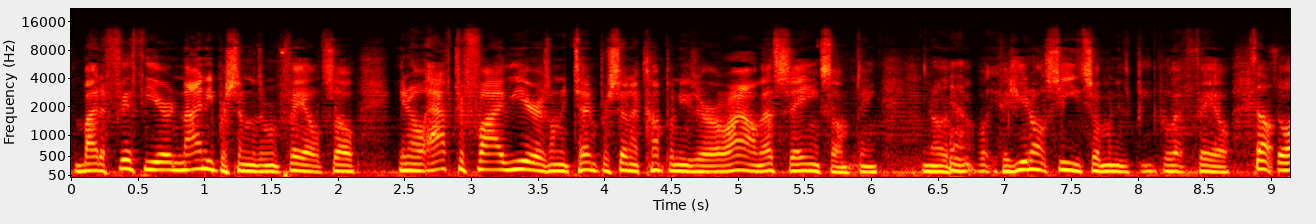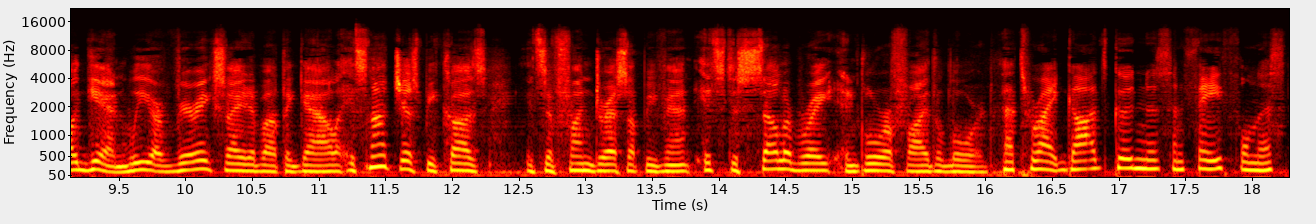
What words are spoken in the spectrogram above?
And by the fifth year, 90% of them failed. So, you know, after five years, only 10% of companies are around. That's saying something, you know, because yeah. you don't see so many people that fail. So, so again, again, we are very excited about the gala. It's not just because it's a fun dress up event, it's to celebrate and glorify the Lord. That's right. God's goodness and faithfulness.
